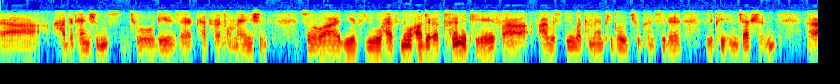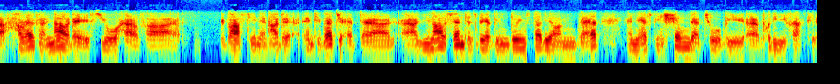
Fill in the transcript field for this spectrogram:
uh, hypertension to this uh, cataract formation. So uh, if you have no other alternative, uh, I would still recommend people to consider repeat injection. Uh, however, nowadays you have uh, and other anti-VEGF. Uh, uh, in our centers, we have been doing study on that, and it has been shown that to be uh, pretty effective.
